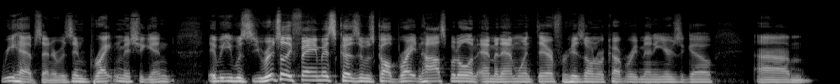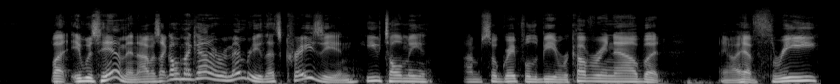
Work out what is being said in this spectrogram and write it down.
rehab center. It was in Brighton, Michigan. It, it was originally famous because it was called Brighton Hospital, and Eminem went there for his own recovery many years ago. Um, but it was him, and I was like, "Oh my god, I remember you. That's crazy." And he told me, "I'm so grateful to be in recovery now, but you know, I have three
